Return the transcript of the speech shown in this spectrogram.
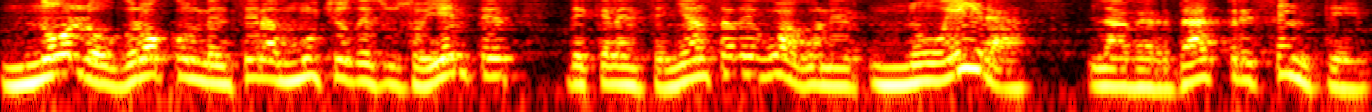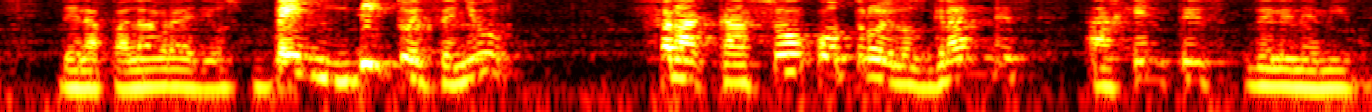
no logró convencer a muchos de sus oyentes de que la enseñanza de Wagoner no era la verdad presente de la palabra de Dios. Bendito el Señor. Fracasó otro de los grandes agentes del enemigo.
